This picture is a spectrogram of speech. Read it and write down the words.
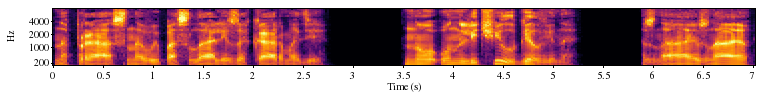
«Напрасно вы послали за Кармади. Но он лечил Гелвина». «Знаю, знаю,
